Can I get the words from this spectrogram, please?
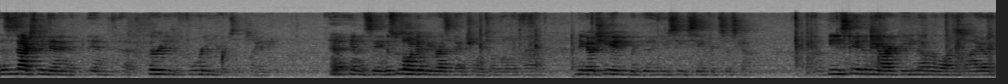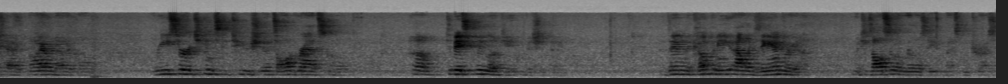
This has actually been in, in uh, thirty to forty years of planning uh, in the city. This was all gonna be residential until Willie Brown negotiated with the UC San Francisco. The state-of-the-art, the number one biotech, biomedical, research institution, it's all grad school, um, to basically locate Mission Bay. Then the company Alexandria, which is also a real estate investment trust,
